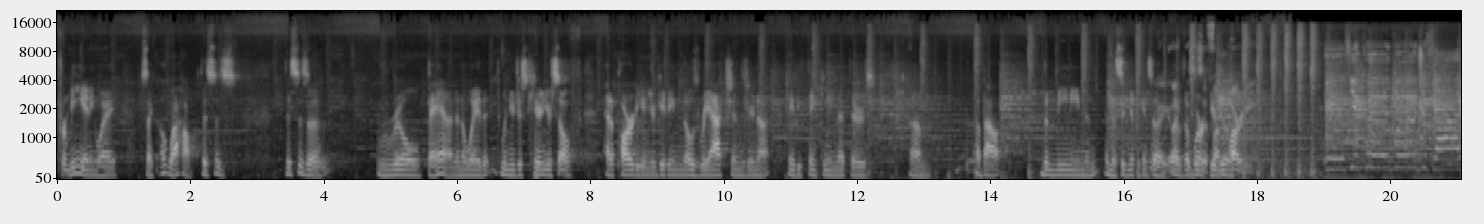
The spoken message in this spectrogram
for me anyway, it's like, oh wow, this is this is a real band in a way that when you're just hearing yourself at a party and you're getting those reactions, you're not maybe thinking that there's um, about the meaning and, and the significance Right, of, you're like, of the this work is a you're fun doing. party. If you could, would you fly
